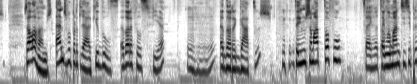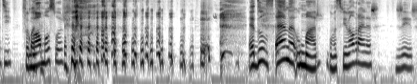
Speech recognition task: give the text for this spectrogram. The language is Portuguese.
Já lá vamos. Antes vou partilhar que a Dulce adora filosofia, uhum. adora gatos, tem um chamado tofu. Tenho, Tenho uma má notícia para ti. Foi o meu almoço hoje. a Dulce ama o mar, como a Sofia Melbreiner. Giro.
